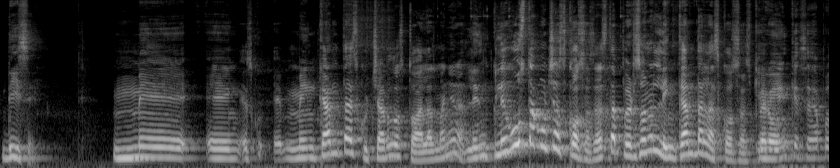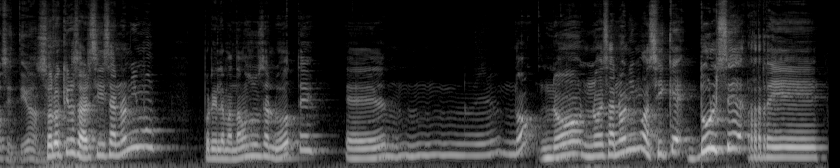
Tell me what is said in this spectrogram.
Dice, me, eh, me encanta escucharlos todas las mañanas. Le, le gustan muchas cosas, a esta persona le encantan las cosas, Qué pero... bien que sea positiva. Solo quiero saber si es anónimo, porque le mandamos un saludote. Eh, no, no, no es anónimo, así que Dulce Re...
